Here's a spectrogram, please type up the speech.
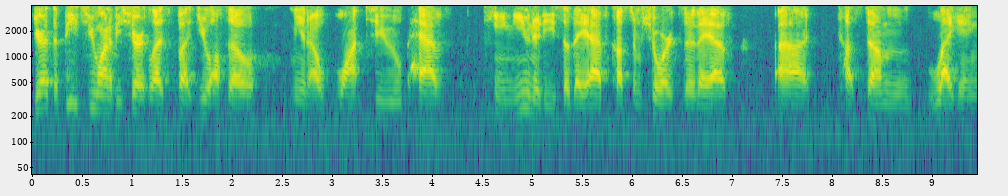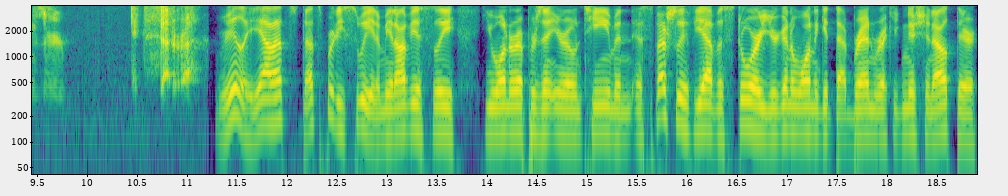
you're at the beach, you want to be shirtless, but you also, you know, want to have team unity. So they have custom shorts or they have uh, custom leggings or etc. Really? Yeah, that's that's pretty sweet. I mean, obviously you want to represent your own team and especially if you have a store, you're going to want to get that brand recognition out there.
